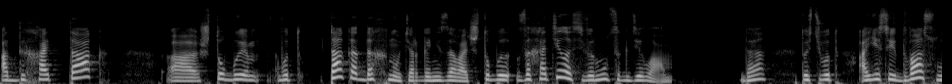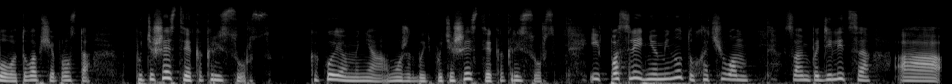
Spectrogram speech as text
отдыхать так, а, чтобы вот так отдохнуть, организовать, чтобы захотелось вернуться к делам, да, то есть вот, а если два слова, то вообще просто путешествие как ресурс. Какое у меня может быть путешествие как ресурс? И в последнюю минуту хочу вам с вами поделиться а,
